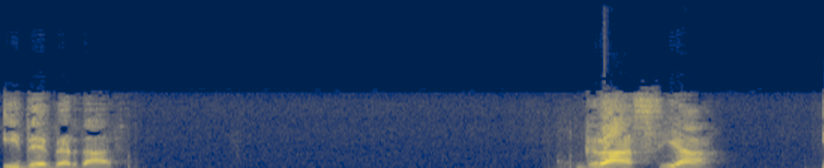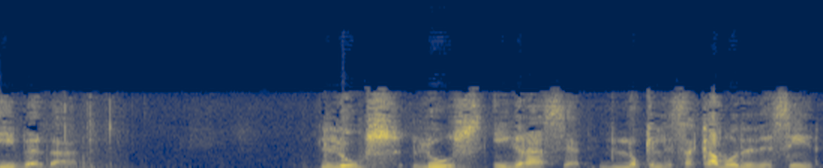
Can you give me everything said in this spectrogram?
y de verdad. Gracia y verdad luz, luz y gracia, lo que les acabo de decir.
